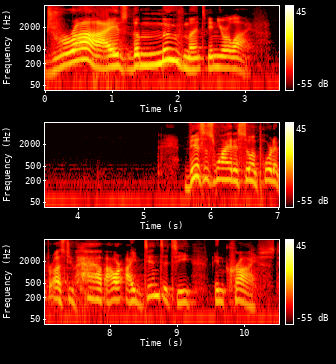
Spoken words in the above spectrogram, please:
drives the movement in your life. This is why it is so important for us to have our identity in Christ.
